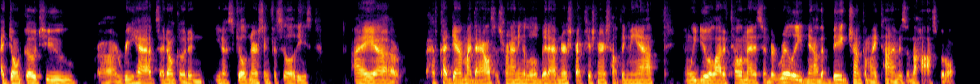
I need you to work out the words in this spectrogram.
I don't go to uh, rehabs. I don't go to you know skilled nursing facilities. I uh, have cut down my dialysis rounding a little bit. I have nurse practitioners helping me out, and we do a lot of telemedicine. But really, now the big chunk of my time is in the hospital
